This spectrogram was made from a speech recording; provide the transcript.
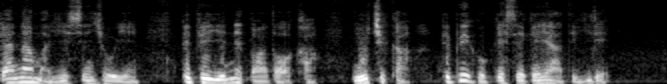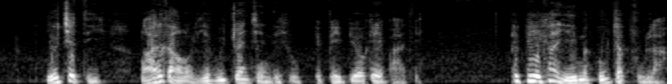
ကမ်းနားမှာရေစင်းချိုရင်ဖေဖေရေနဲ့သွားသောအခါမျိုးချစ်ကဖေဖေကိုကယ်ဆယ်ခဲ့ရသည်တဲ့ မျိုးချစ်သည်ငါးတကောင်လုံးရေကူးကျွမ်းကျင်သည်ဟုဖေဖေပြောခဲ့ပါသည်ဖေဖေကရေမကူးတတ်ဘူးလား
